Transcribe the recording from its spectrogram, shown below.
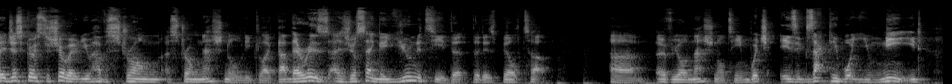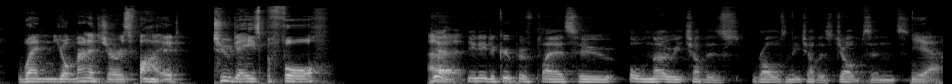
But it just goes to show it you have a strong a strong national league like that. There is, as you're saying, a unity that, that is built up uh, over your national team, which is exactly what you need when your manager is fired two days before. uh, yeah, you need a group of players who all know each other's roles and each other's jobs, and yeah,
